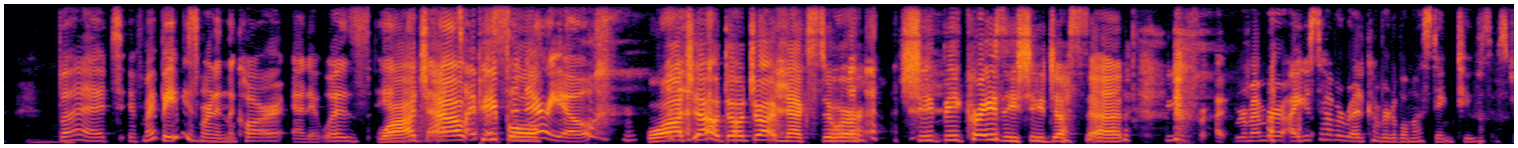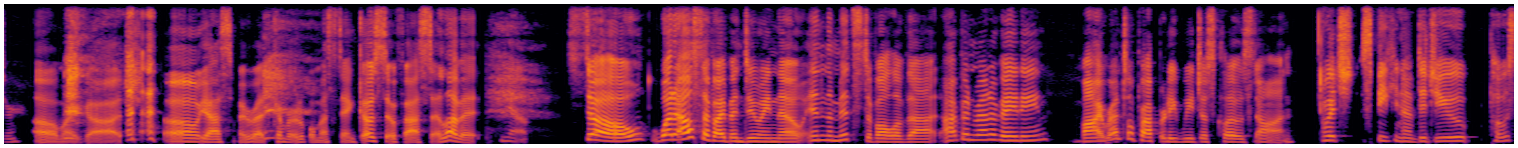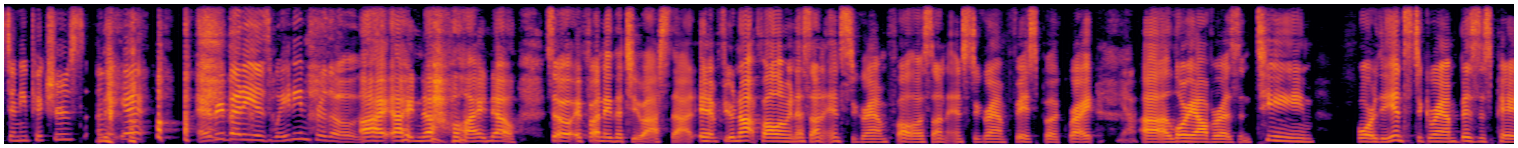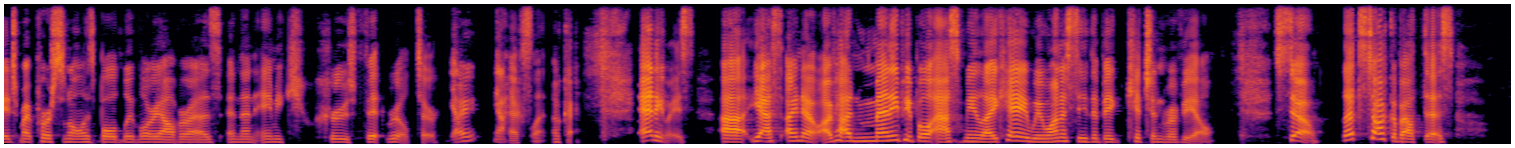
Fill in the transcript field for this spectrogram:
But if my babies weren't in the car and it was in Watch that out, type people. of scenario, Watch out, don't drive next to her. She'd be crazy, she just said. I- uh, remember I used to have a red convertible Mustang too, sister. Oh my gosh. Oh, yes, my red convertible Mustang goes so fast. I love it. Yeah. So, what else have I been doing though in the midst of all of that? I've been renovating my rental property we just closed on. Which, speaking of, did you post any pictures of it yet? Everybody is waiting for those. I I know, I know. So it's funny that you asked that. If you're not following us on Instagram, follow us on Instagram, Facebook, right? Yeah. Uh, Lori Alvarez and team for the Instagram business page. My personal is boldly Lori Alvarez, and then Amy Cruz Fit Realtor. Yeah, Right? yeah. Excellent. Okay. Anyways, uh, yes, I know. I've had many people ask me like, "Hey, we want to see the big kitchen reveal." So let's talk about this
